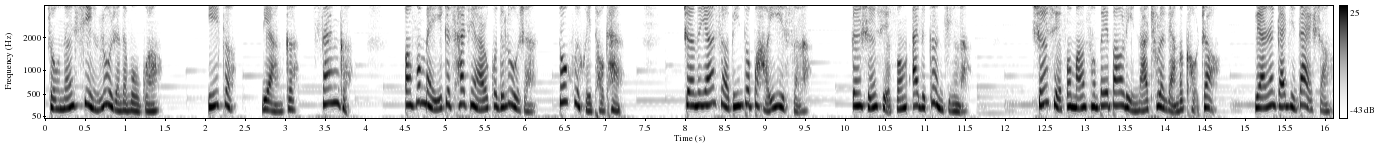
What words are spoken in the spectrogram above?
总能吸引路人的目光。一个、两个、三个，仿佛每一个擦肩而过的路人都会回头看，整的杨小兵都不好意思了，跟沈雪峰挨得更近了。沈雪峰忙从背包里拿出了两个口罩，两人赶紧戴上，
